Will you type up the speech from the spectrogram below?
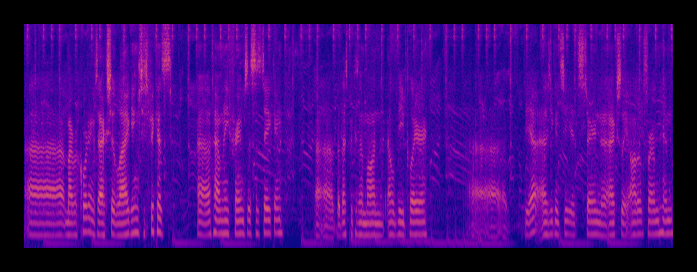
Uh, my recording is actually lagging just because uh, of how many frames this is taking. Uh, but that's because I'm on LD player. Uh, yeah, as you can see, it's starting to actually auto farm him.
